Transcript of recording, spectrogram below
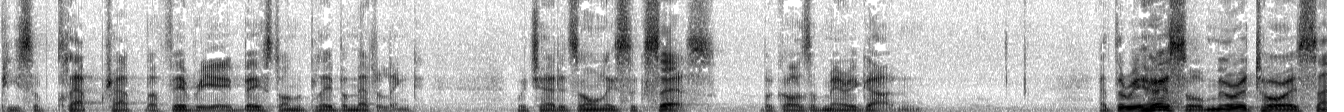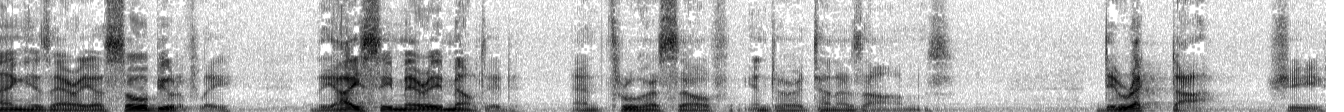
piece of claptrap by Février based on the play by Maeterlinck, which had its only success because of Mary Garden. At the rehearsal, Muratore sang his aria so beautifully, the icy Mary melted and threw herself into her tenor's arms. Directa, she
